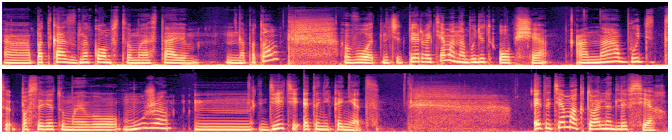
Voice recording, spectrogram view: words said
А, подкаст знакомства мы оставим на потом. Вот, значит, первая тема, она будет общая. Она будет по совету моего мужа. Дети – это не конец. Эта тема актуальна для всех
